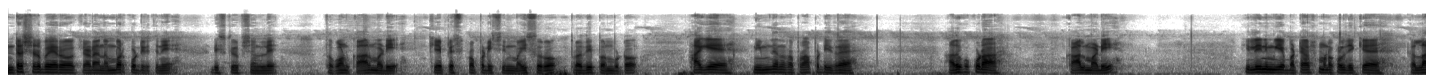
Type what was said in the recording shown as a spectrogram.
ಇಂಟ್ರೆಸ್ಟೆಡ್ ಬೈರೋ ಕೆಳ ನಂಬರ್ ಕೊಟ್ಟಿರ್ತೀನಿ. ಡಿಸ್ಕ್ರಿಪ್ಷನಲ್ಲಿ ತೊಗೊಂಡು ಕಾಲ್ ಮಾಡಿ. K P S properties in Mysuru, Pradeep ಅಂದ್ಬಿಟ್ಟು. ಹಾಗೆ ನಿಮ್ದೇನಾರ ಪ್ರಾಪರ್ಟಿ ಇದ್ದರೆ ಅದಕ್ಕೂ ಕೂಡ ಕಾಲ್ ಮಾಡಿ. ಇಲ್ಲಿ ನಿಮಗೆ ಬಟ್ಟೆ ವಾಶ್ ಮಾಡ್ಕೊಳ್ಳೋದಕ್ಕೆ ಕಲ್ಲು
